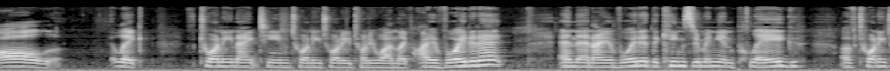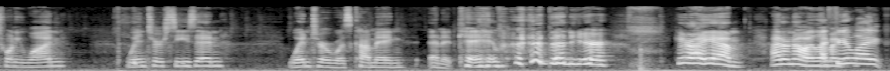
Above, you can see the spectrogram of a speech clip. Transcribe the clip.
all like 2019, 2020, 21. Like I avoided it. And then I avoided the King's Dominion plague of 2021, winter season. Winter was coming and it came. and then here here I am. I don't know. I I my feel like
